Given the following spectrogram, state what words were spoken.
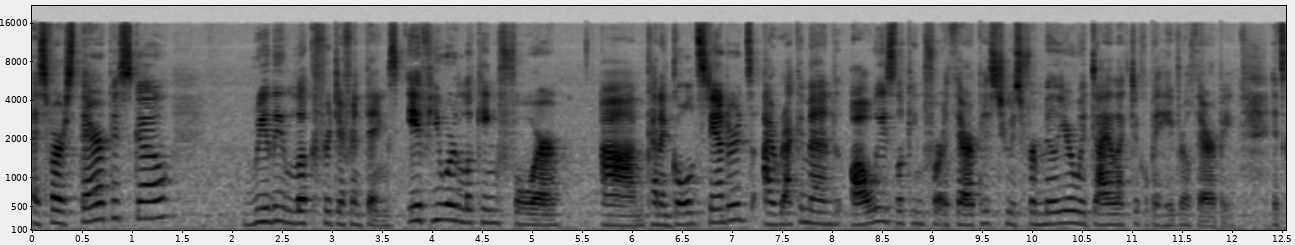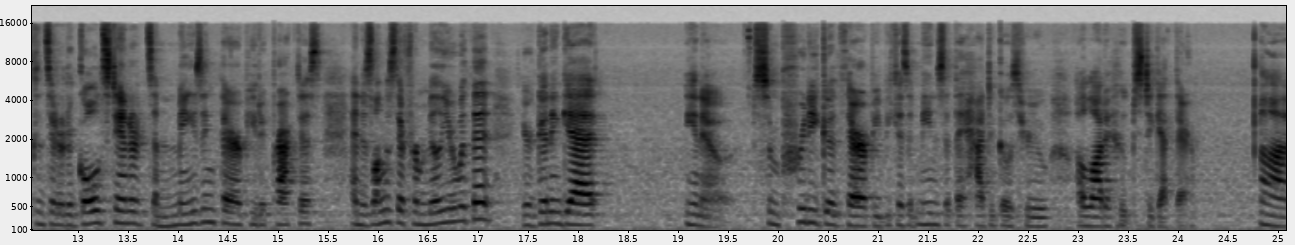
as far as therapists go, really look for different things. If you are looking for um, kind of gold standards, I recommend always looking for a therapist who is familiar with dialectical behavioral therapy. It's considered a gold standard, it's amazing therapeutic practice, and as long as they're familiar with it, you're going to get, you know, some pretty good therapy because it means that they had to go through a lot of hoops to get there, uh,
